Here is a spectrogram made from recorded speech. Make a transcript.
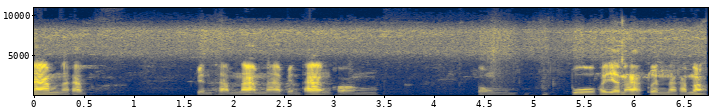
ง่ามนะครับ เป็นถ้ำน้ำนะเป็นทางขององค์ปูพญานาคเพิ่นนะครับเนาะ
